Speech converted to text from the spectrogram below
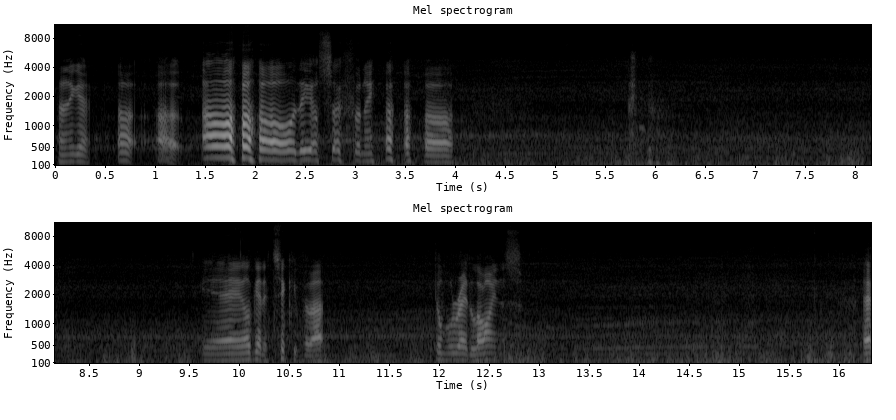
And they go, oh, oh, oh, they are so funny. yeah, I'll get a ticket for that. Double red lines. They're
